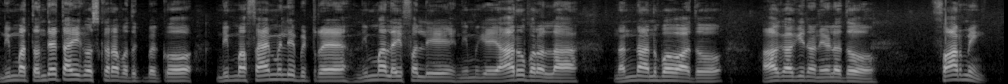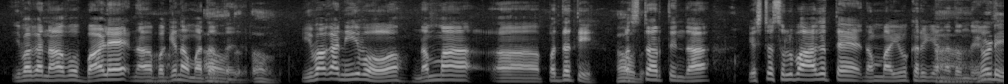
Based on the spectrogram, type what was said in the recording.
ನಿಮ್ಮ ತಂದೆ ತಾಯಿಗೋಸ್ಕರ ಬದುಕಬೇಕು ನಿಮ್ಮ ಫ್ಯಾಮಿಲಿ ಬಿಟ್ಟರೆ ನಿಮ್ಮ ಲೈಫಲ್ಲಿ ನಿಮಗೆ ಯಾರೂ ಬರಲ್ಲ. ನನ್ನ ಅನುಭವ ಅದು. ಹಾಗಾಗಿ ನಾನು ಹೇಳೋದು ಫಾರ್ಮಿಂಗ್ ಇವಾಗ ನಾವು ಬಾಳೆ ನ- ಬಗ್ಗೆ ನಾವು ಮಾತಾಡ್ತಾ ಇದ್ದೀವಿ. ಇವಾಗ ನೀವು ನಮ್ಮ ಆ, ಪದ್ಧತಿ ಫಸ್ಟ್ ಅರ್ಥಿಂದ ಎಷ್ಟು ಸುಲಭ ಆಗುತ್ತೆ ನಮ್ಮ ಯುವಕರಿಗೆ ಅನ್ನೋದೊಂದು ಹೇಳಿ ನೋಡಿ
